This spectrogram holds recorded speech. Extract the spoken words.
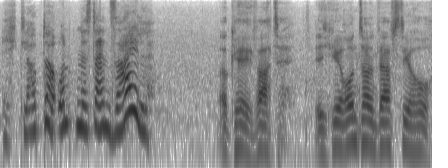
Ich glaube, da unten ist ein Seil. Okay, warte. Ich gehe runter und werf's dir hoch.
